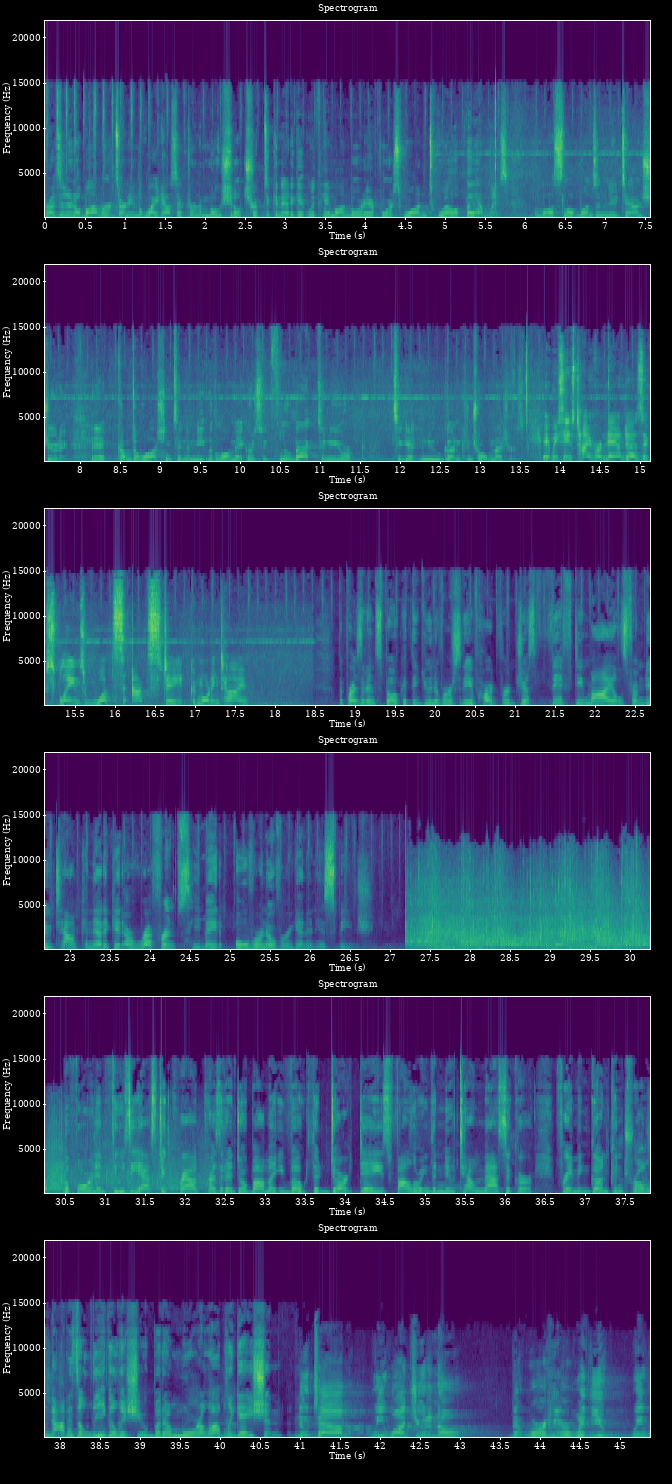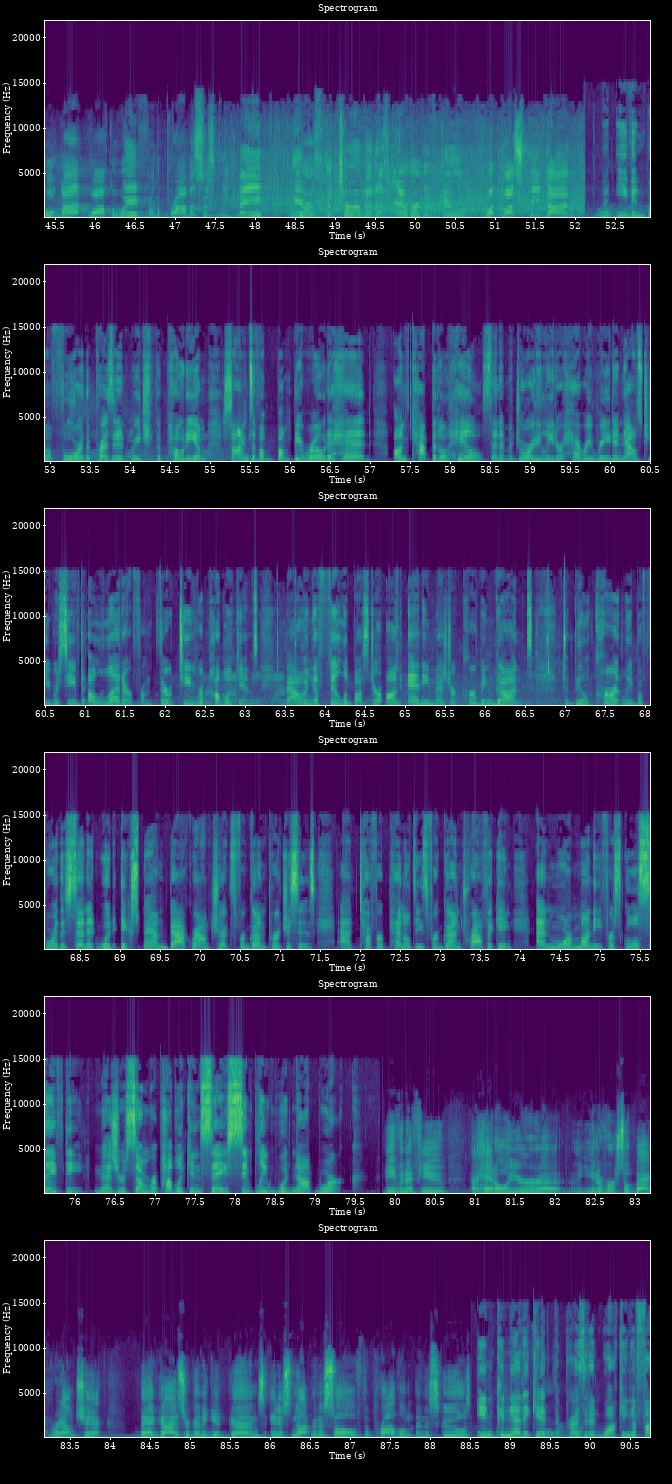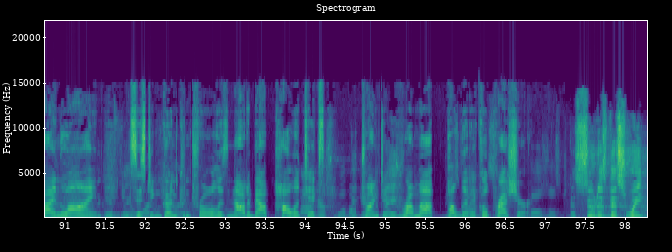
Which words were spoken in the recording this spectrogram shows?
President Obama returning to the White House after an emotional trip to Connecticut with him on board Air Force One. 12 families who lost loved ones in the Newtown shooting. They had come to Washington to meet with lawmakers who flew back to New York to get new gun control measures. ABC's Ty Hernandez explains what's at stake. Good morning, Ty. The president spoke at the University of Hartford, just 50 miles from Newtown, Connecticut, a reference he made over and over again in his speech. An enthusiastic crowd, President Obama evoked the dark days following the Newtown massacre, framing gun control not as a legal issue, but a moral obligation. Newtown, we want you to know that we're here with you. We will not walk away from the promises we've made. We are as determined as ever to do what must be done. But even before the president reached the podium, signs of a bumpy road ahead. On Capitol Hill, Senate Majority Leader Harry Reid announced he received a letter from 13 Republicans vowing a filibuster on any measure curbing guns. The bill currently before the Senate would expand background checks for gun purchases, add tougher penalties for gun trafficking, and more money for school safety, measures some Republicans say simply would not work. Even if you uh, had all your uh, universal background check, bad guys are going to get guns, and it's not going to solve the problem in the schools. In Connecticut, the president walking a fine line, insisting gun control is not about politics while trying to drum up political pressure. As soon as this week,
